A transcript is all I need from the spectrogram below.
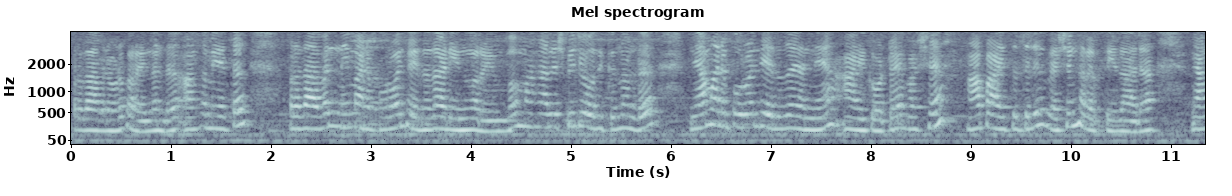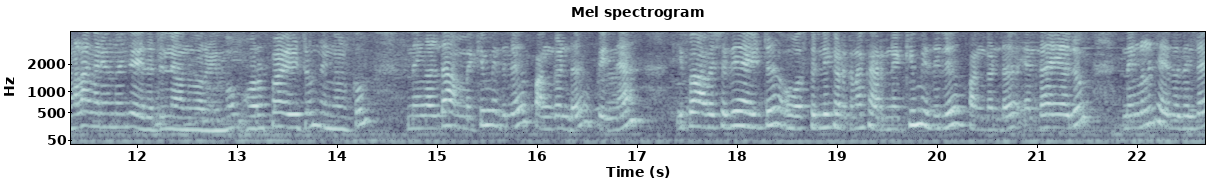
പ്രതാപനോട് പറയുന്നുണ്ട്. ആ സമയത്ത് പ്രതാപൻ നീ മനഃപൂർവം ചെയ്തത് അടിയെന്ന് പറയുമ്പോൾ മഹാലക്ഷ്മി ചോദിക്കുന്നുണ്ട്. ഞാൻ മനഃപൂർവം ചെയ്തത് തന്നെ ആയിക്കോട്ടെ പക്ഷെ ആ പായസത്തിൽ വിഷം കലർത്തിയതാരാ ഞങ്ങൾ അങ്ങനെയൊന്നും ചെയ്തിട്ടില്ല എന്ന് പറയുമ്പം ഉറപ്പായിട്ടും നിങ്ങൾക്കും നിങ്ങളുടെ അമ്മയ്ക്കും ഇതിൽ പങ്കുണ്ട്. പിന്നെ ഇപ്പോൾ ആവശ്യതയായിട്ട് ഹോസ്പിറ്റലിൽ കിടക്കുന്ന കരുണയ്ക്കും ഇതിൽ പങ്കുണ്ട്. എന്തായാലും നിങ്ങൾ ചെയ്തതിന്റെ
